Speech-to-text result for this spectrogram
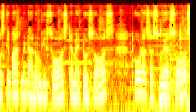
उसके बाद मैं डालूँगी सॉस, टमाटो सॉस, थोड़ा सा सोया सॉस।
